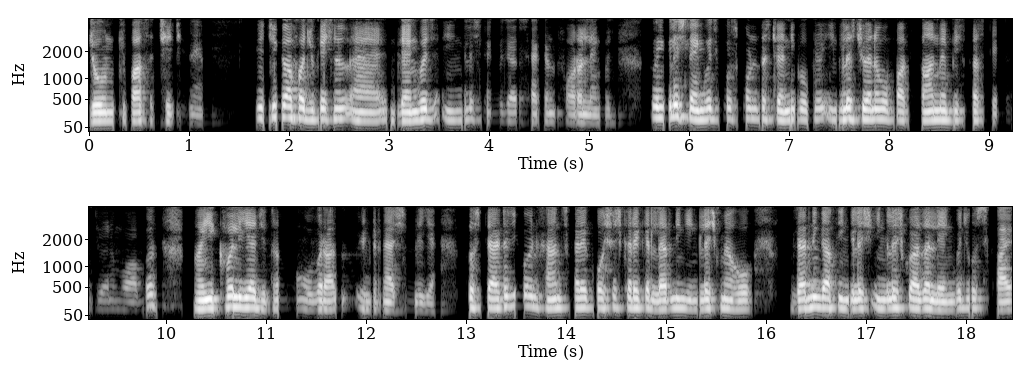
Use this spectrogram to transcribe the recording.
جو ان کے پاس اچھی چیزیں ہیں۔ Teaching of educational language English language as second foreign language تو انگلش لینگویج کو اس کو انڈرسٹینڈنگ ہو کہ انگلش جو ہے نا، وہ پاکستان میں بھی اس کا اسٹیٹس جو ہے نا، وہ اب ایکولی ہے جتنا اوور آل انٹرنیشنلی ہے۔ تو اسٹریٹجی کو انہانس کرے، کوشش کرے کہ لرننگ انگلش میں ہو۔ لرننگ آف انگلش انگلش کو ایز اے لینگویج وہ سکھائے۔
